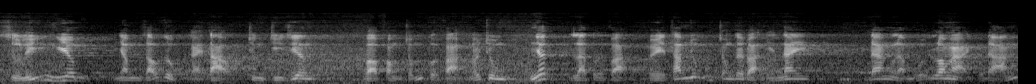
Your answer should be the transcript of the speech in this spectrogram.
xử lý nghiêm nhằm giáo dục cải tạo trừng trị riêng và phòng chống tội phạm nói chung, nhất là tội phạm về tham nhũng trong giai đoạn hiện nay đang là mối lo ngại của Đảng,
